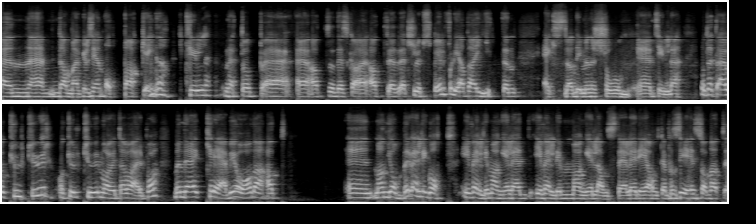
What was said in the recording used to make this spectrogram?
en Danmark vil si en oppbaking da, til nettopp eh, at det skal at et sluttspill, fordi at det har gitt en ekstra dimensjon eh, til det. Og Dette er jo kultur, og kultur må vi ta vare på. Men det krever jo òg at eh, man jobber veldig godt i veldig mange ledd, i veldig mange landsdeler, i, holdt jeg på å si, sånn at,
